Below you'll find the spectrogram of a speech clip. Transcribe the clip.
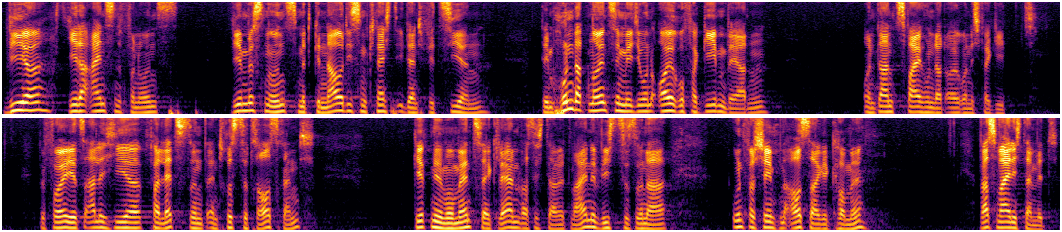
wir, jeder einzelne von uns, wir müssen uns mit genau diesem Knecht identifizieren, dem 119 Millionen Euro vergeben werden und dann 200 Euro nicht vergibt. Bevor ihr jetzt alle hier verletzt und entrüstet rausrennt, Gebt mir einen Moment zu erklären, was ich damit meine, wie ich zu so einer unverschämten Aussage komme. Was meine ich damit?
